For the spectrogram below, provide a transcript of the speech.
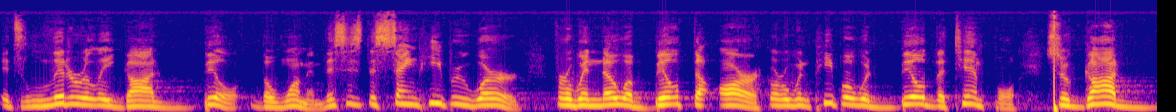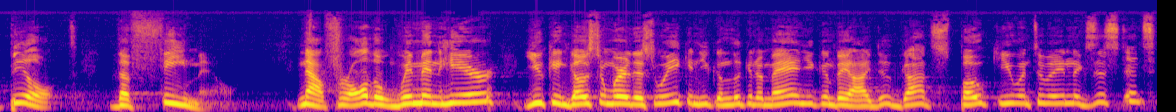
it's literally God built the woman. This is the same Hebrew word for when Noah built the ark or when people would build the temple. So God built the female. Now, for all the women here, you can go somewhere this week and you can look at a man, you can be like, dude, God spoke you into an existence.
